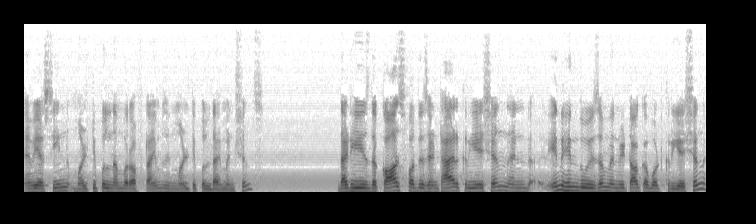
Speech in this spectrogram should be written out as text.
and we have seen multiple number of times in multiple dimensions that he is the cause for this entire creation and in hinduism when we talk about creation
